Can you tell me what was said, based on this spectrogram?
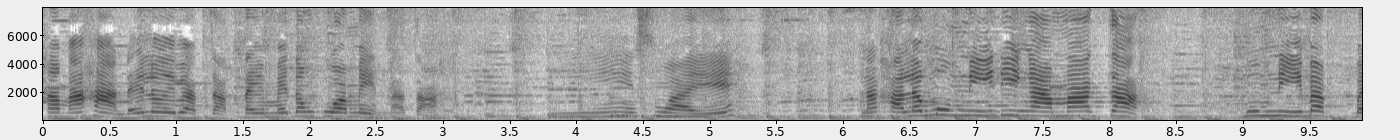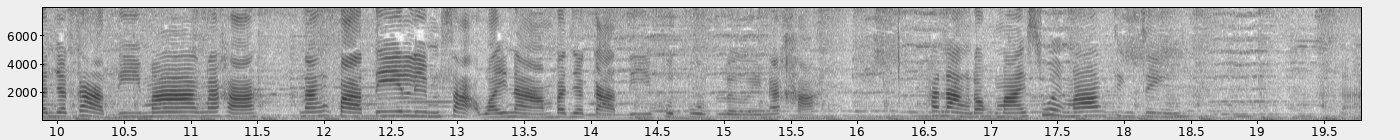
ทำอาหารได้เลยแบบจัดเต็มไม่ต้องกลัวเหม็นนะจ๊ะ สวยนะคะ แล้วมุมนี้ดีงามมากจ้ะ มุมนี้แบบบรรยากาศดีมากนะคะ นั่งปาร์ตี้ริมสระว่ายน้ำบรรยากาศดีฝุดๆเลยนะคะ ผนังดอกไม้สวยมากจริงๆนะ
